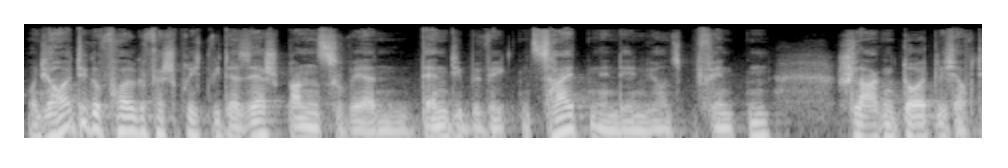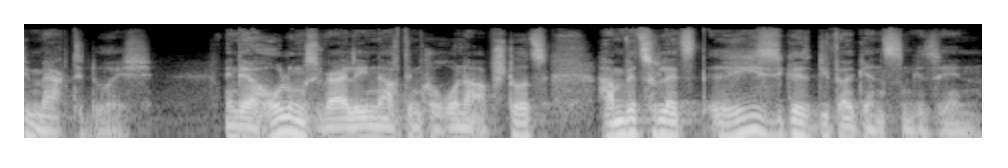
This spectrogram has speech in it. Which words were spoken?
Und die heutige Folge verspricht wieder sehr spannend zu werden, denn die bewegten Zeiten, in denen wir uns befinden, schlagen deutlich auf die Märkte durch. In der Erholungsrallye nach dem Corona-Absturz haben wir zuletzt riesige Divergenzen gesehen.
